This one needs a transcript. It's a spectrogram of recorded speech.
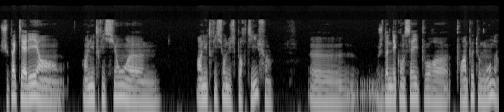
je suis pas calé en, nutrition euh, en nutrition du sportif. Euh, je donne des conseils pour euh, pour un peu tout le monde.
